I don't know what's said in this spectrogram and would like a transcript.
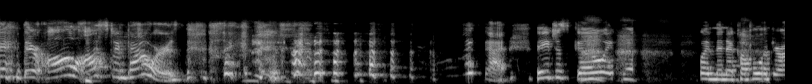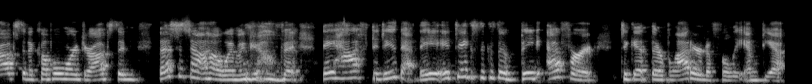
they're all Austin Powers. that. They just go and, and then a couple of drops and a couple more drops. And that's just not how women go, but they have to do that. They it takes a big effort to get their bladder to fully empty out.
